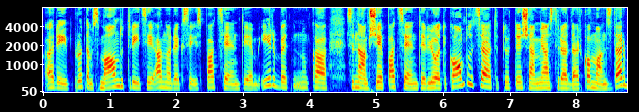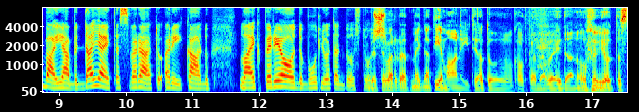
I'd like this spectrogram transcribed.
arī, protams, malnutrīcija anoreksijas pacientiem ir, bet, nu, kā zinām, šie pacienti ir ļoti komplicēti. Tur tiešām jāstrādā ar komandas darbā, jā, bet daļai tas varētu arī kādu laika periodu būt ļoti atbilstoši. Bet te varētu mēģināt iemānīt, jā, to kaut kādā veidā, nu, jo tas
